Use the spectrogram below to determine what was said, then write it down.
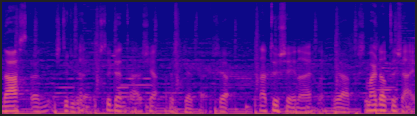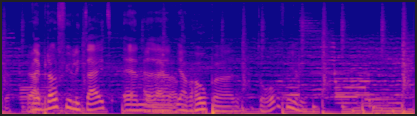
naast een studievereniging. een studentenhuis, ja. Een studentenhuis, ja. Daartussenin eigenlijk. Ja, precies. Maar dat is zijde. Ja. Nee, bedankt voor jullie tijd. En, eh, ja, we hopen te horen van jullie.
